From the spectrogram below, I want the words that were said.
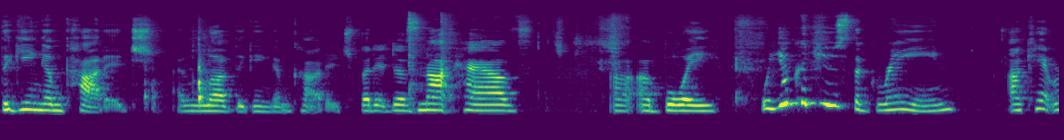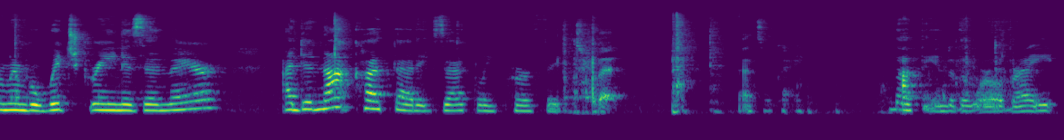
the gingham cottage. I love the gingham cottage, but it does not have a boy. Well, you could use the green I can't remember which green is in there. I did not cut that exactly perfect, but that's okay. Not the end of the world, right?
